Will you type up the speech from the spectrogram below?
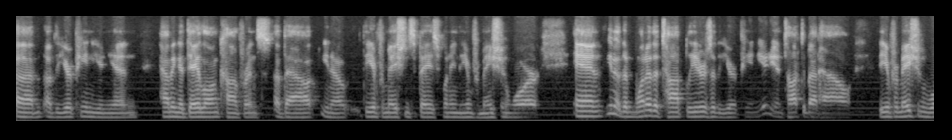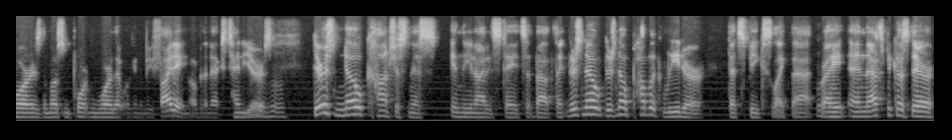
um, of the european union having a day-long conference about you know the information space winning the information war and you know the one of the top leaders of the european union talked about how the information war is the most important war that we're going to be fighting over the next 10 years Mhm. there's no consciousness in the United States about things. There's no there's no public leader that speaks like that, Mhm. right? And that's because they're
